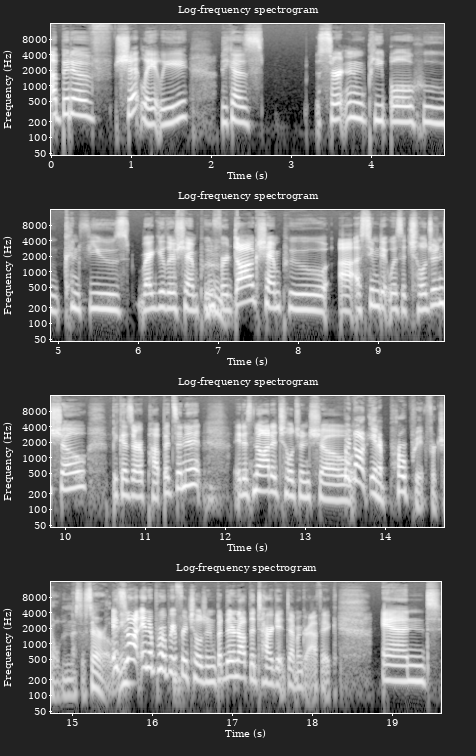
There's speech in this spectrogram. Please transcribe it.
a bit of shit lately because certain people who confuse regular shampoo mm. for dog shampoo uh, assumed it was a children's show because there are puppets in it. It is not a children's show. But not inappropriate for children necessarily. It's not inappropriate for children, but they're not the target demographic. And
